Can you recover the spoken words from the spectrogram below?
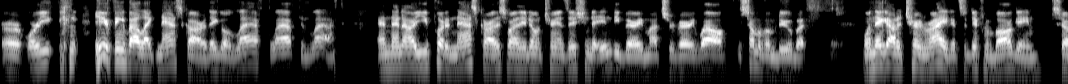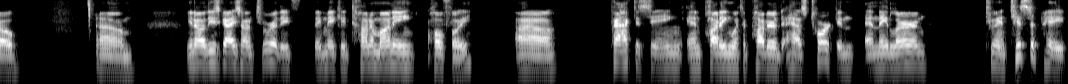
or, or you, you think about like NASCAR, they go left, left, and left. And then uh, you put a NASCAR, that's why they don't transition to Indy very much or very well. Some of them do, but when they got to turn right, it's a different ball game. So, um, you know, these guys on tour, they they make a ton of money, hopefully. Uh, practicing and putting with a putter that has torque and and they learn to anticipate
